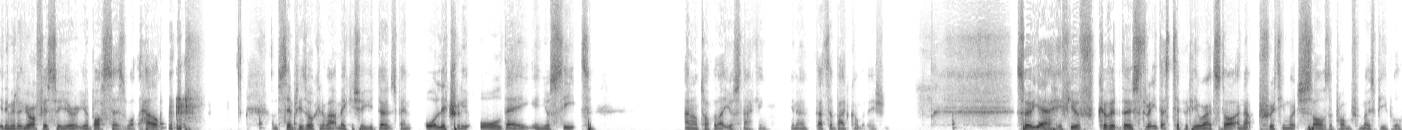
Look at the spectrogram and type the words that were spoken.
in the middle of your office so your your boss says what the hell i'm simply talking about making sure you don't spend or literally all day in your seat and on top of that you're snacking you know that's a bad combination so yeah, if you've covered those three, that's typically where I'd start, and that pretty much solves the problem for most people.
